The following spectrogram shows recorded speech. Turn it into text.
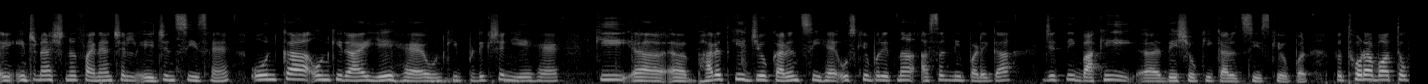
international financial agencies हैं उनका उनकी राय ये है उनकी प्रिडिक्शन ये है कि भारत की जो करेंसी है उसके ऊपर इतना असर नहीं पड़ेगा जितनी बाकी देशों की करेंसीज के ऊपर। तो थोड़ा बहुत तो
